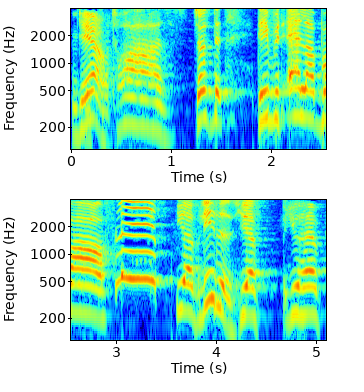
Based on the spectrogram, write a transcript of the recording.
Yeah. Courtois, just that David Alaba, flip. You have leaders. You have you have,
